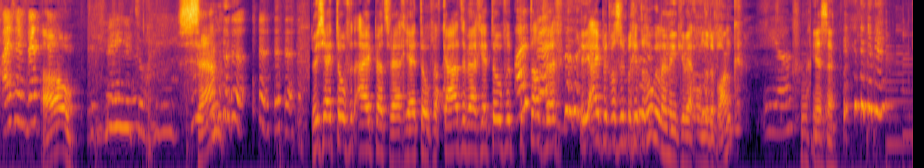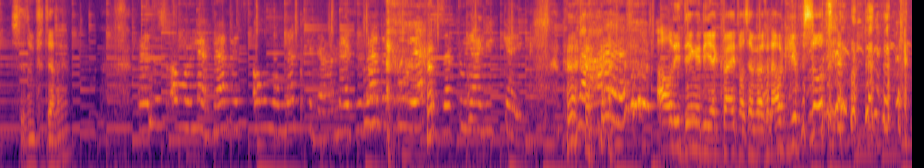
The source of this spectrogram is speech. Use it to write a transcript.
Hij is in bed. Oh, Dit meen je toch niet? Sam? Dus jij tovert iPads weg, jij tovert kaarten weg, jij tovert patat weg. Ja, die iPad was in het begin toch ook al in één keer weg onder de bank? Ja. Jesse. Zullen we hem vertellen? Het is allemaal nep. We hebben het allemaal nep gedaan. We hebben het toen weggezet toen jij niet keek. Al die dingen die jij kwijt was, hebben we gewoon elke keer verslot.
